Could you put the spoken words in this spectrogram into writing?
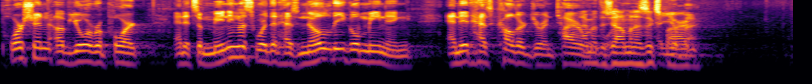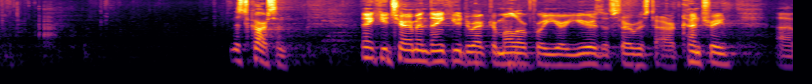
portion of your report, and it's a meaningless word that has no legal meaning and it has colored your entire Time report. of the gentleman has expired. back. Mr. Carson. Thank you, Chairman. Thank you, Director Mueller, for your years of service to our country. Uh,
